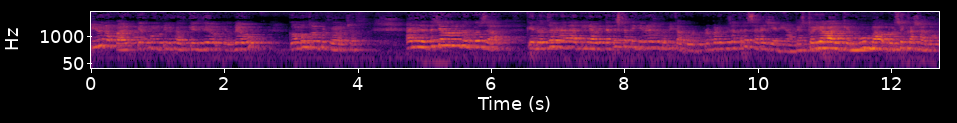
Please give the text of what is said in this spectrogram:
Hi ha una part que és molt interessant, que es diu, que es veu com els dos personatges. A nosaltres ja vam una cosa que no ens ha agradat i la veritat és que aquest llibre és una mica curt, però per nosaltres serà genial. La història va que en Bumba vol ser caçador,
